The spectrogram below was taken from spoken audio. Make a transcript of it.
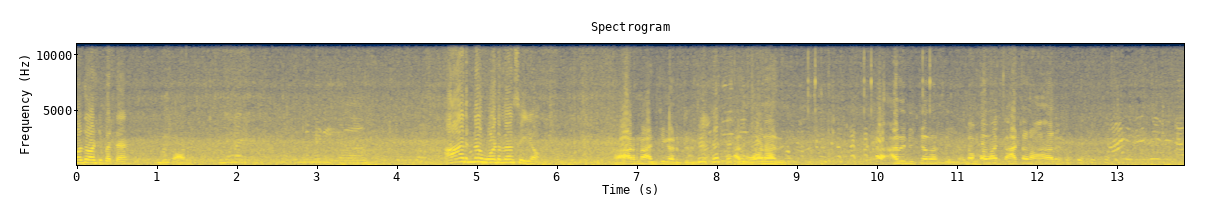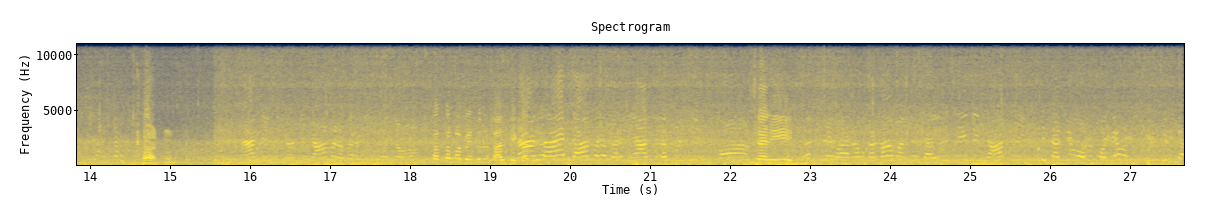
மொதல் வாட்டி பார்த்தா இந்த காரு இந்த மாதிரி இந்த மாதிரி ஆறுனா ஓட தான் செய்யும். காருனா அஞ்சுக்கு அடுத்து இருக்கு அது ஓடாது. அது நிக்க தான் செய்யும். நம்ம தான் காட்டணும் ஆறு. காட்டணும். நாங்க இன்னைக்கு வந்து தாமிரபரணிக்கு வந்தோம் சத்தமா பேசணும் கால் இருக்கோம்? சரி வந்து வரவங்கெல்லாம் வந்து தயவு செய்து இந்த ஆத்துல இப்படி தண்ணி ஓடும் போதே வந்து குளிச்சிருங்க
